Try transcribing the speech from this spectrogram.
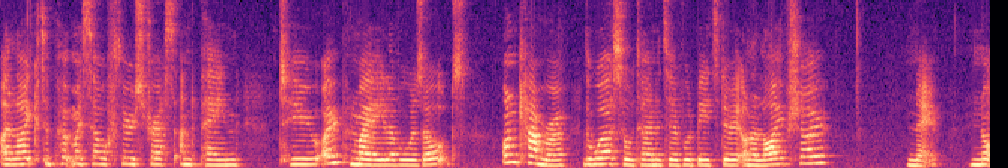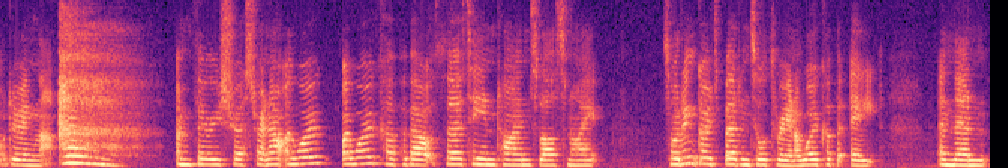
I like to put myself through stress and pain, to open my A-level results on camera. The worst alternative would be to do it on a live show. No, not doing that. I'm very stressed right now. I woke I woke up about 13 times last night. So I didn't go to bed until 3 and I woke up at 8 and then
